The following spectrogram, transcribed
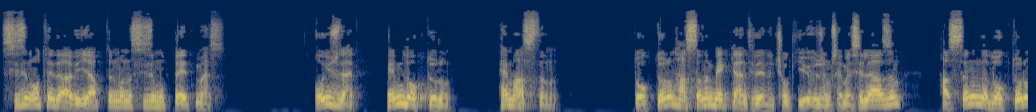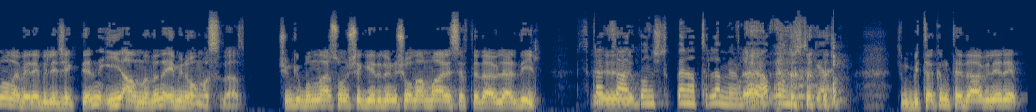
sizin o tedaviyi yaptırmanız sizi mutlu etmez. O yüzden hem doktorun hem hastanın doktorun hastanın beklentilerini çok iyi özümsemesi lazım. Hastanın da doktorun ona verebileceklerini iyi anladığına emin olması lazım. Çünkü bunlar sonuçta geri dönüşü olan maalesef tedaviler değil. Biz kaç Ee, saat konuştuk ben hatırlamıyorum. Bayağı evet. konuştuk yani. Şimdi bir takım tedavileri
